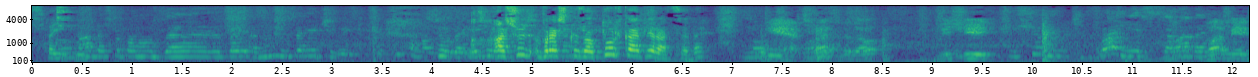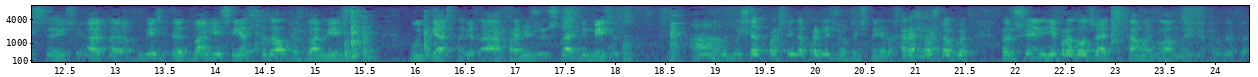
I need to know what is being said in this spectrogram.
стоит. Ну, надо, чтобы оно, за, за, оно не залечивается. А что врач сказал, только операция, да? Ну, Нет, врач сказал, лечить. Еще два месяца два, надо Два месяца, это, месяц, э, два месяца, я сказал, как два месяца будет ясно, а промежуточно один месяц. А. Вот мы сейчас прошли на промежуточный. Это хорошо, что говорит, разрушение не продолжается, самое главное. Вот это.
